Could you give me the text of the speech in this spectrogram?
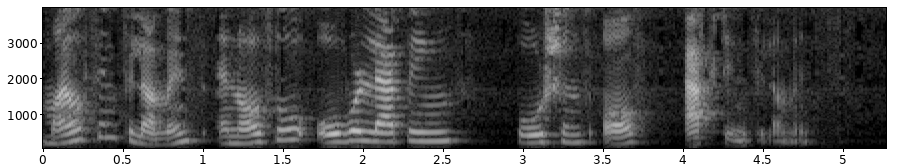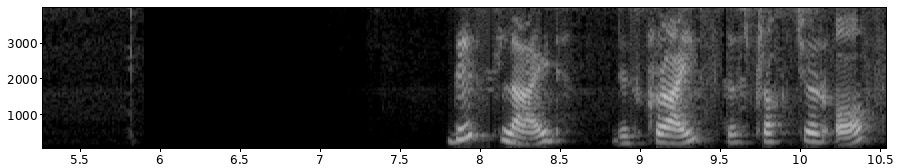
myosin filaments and also overlapping portions of actin filaments. This slide describes the structure of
